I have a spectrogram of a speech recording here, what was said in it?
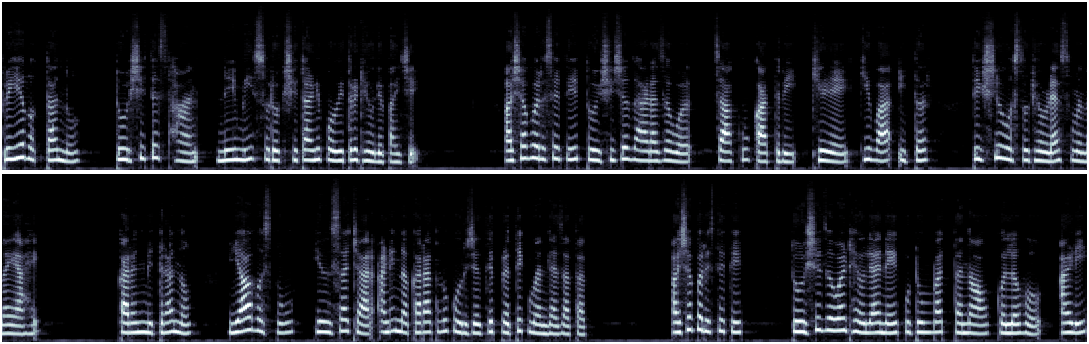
प्रिय भक्तांनो तुळशीचे स्थान नेहमी सुरक्षित आणि पवित्र ठेवले पाहिजे. अशा परिस्थितीत तुळशीच्या झाडाजवळ चाकू कात्री खिळे किंवा इतर तीक्ष्ण वस्तू ठेवण्यास मनाई आहे. कारण मित्रांनो या वस्तू हिंसाचार आणि नकारात्मक ऊर्जेचे प्रतीक मानल्या जातात. अशा परिस्थितीत तुळशीजवळ ठेवल्याने कुटुंबात तणाव कलह आणि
